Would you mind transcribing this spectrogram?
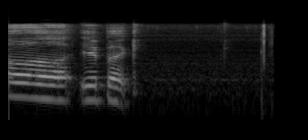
Oh, epic.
